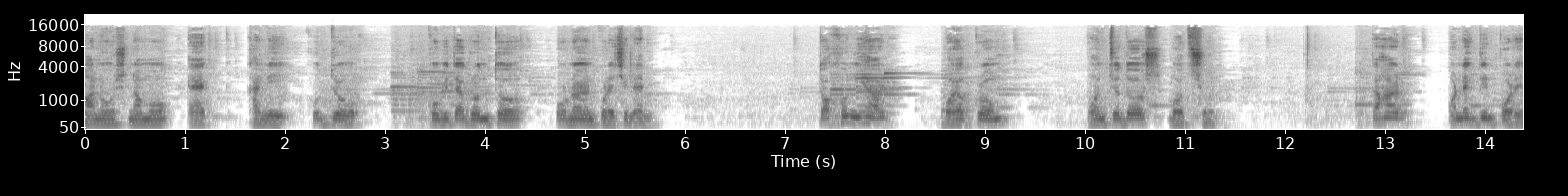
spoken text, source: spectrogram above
মানুষ নামক একখানি ক্ষুদ্র কবিতা গ্রন্থ প্রণয়ন করেছিলেন। তখন ইহার বয়ক্রম পঞ্চদশ বৎসর। তাহার অনেক দিন পরে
